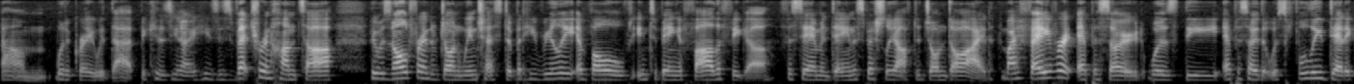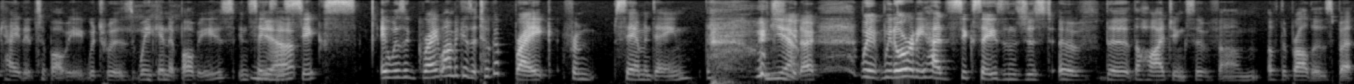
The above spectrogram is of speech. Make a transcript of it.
um, would agree with that because you know he's this veteran hunter who was an old friend of John Winchester, but he really evolved into being a father figure for Sam and Dean, especially after John died. My favorite episode was the episode that was fully dedicated to Bobby, which was Weekend at Bobby's in season Yeah. six. It was a great one because it took a break from Sam and Dean, which Yeah. you know we, we'd already had six seasons just of the the hijinks of um of the brothers, but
